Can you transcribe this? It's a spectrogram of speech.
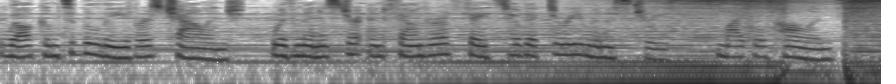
Welcome to Believers Challenge with minister and founder of Faith to Victory Ministries, Michael Collins.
